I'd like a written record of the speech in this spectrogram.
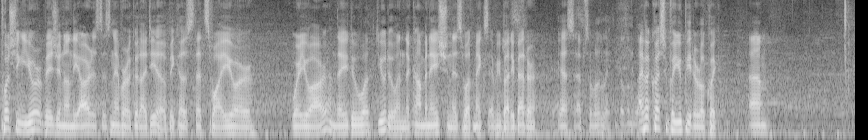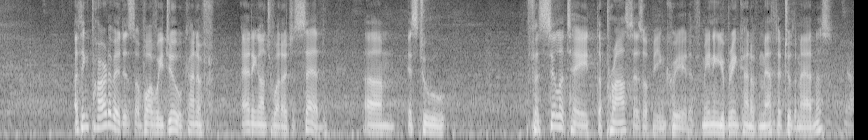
pushing your vision on the artist is never a good idea because that's why you're where you are and they do what you do and the combination is what makes everybody better. Yes, absolutely. I have a question for you, Peter, real quick. Um, I think part of it is of what we do, kind of adding on to what I just said, um, is to facilitate the process of being creative, meaning you bring kind of method to the madness. Yeah,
